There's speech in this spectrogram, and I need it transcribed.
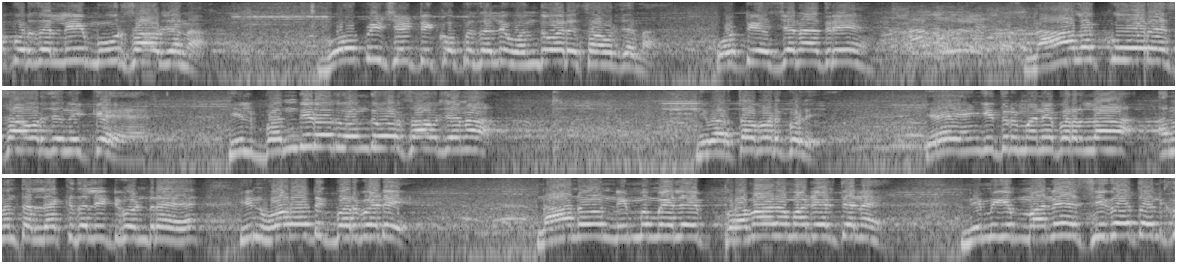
ಗೋವಿಂದಾಪುರದಲ್ಲಿ ಮೂರು ಸಾವಿರ ಜನ. ಗೋಪಿ ಶೆಟ್ಟಿ ಕೊಪ್ಪದಲ್ಲಿ ಒಂದೂವರೆ ಸಾವಿರ ಜನ. ಒಟ್ಟು ಎಷ್ಟು ಜನ ಆದ್ರಿ? ನಾಲ್ಕೂವರೆ ಸಾವಿರ ಜನಕ್ಕೆ. ಇಲ್ಲಿ ಬಂದಿರೋದು ಒಂದೂವರೆ ಸಾವಿರ ಜನ. ನೀವು ಅರ್ಥ ಮಾಡ್ಕೊಳ್ಳಿ. ಏ, ಹೆಂಗಿದ್ರು ಮನೆ ಬರಲ್ಲ ಅನ್ನಂತ ಲೆಕ್ಕದಲ್ಲಿ ಇಟ್ಕೊಂಡ್ರೆ ಇನ್ನು ಹೋರಾಟಕ್ಕೆ ಬರಬೇಡಿ. ನಾನು ನಿಮ್ಮ ಮೇಲೆ ಪ್ರಮಾಣ ಮಾಡಿ ಹೇಳ್ತೇನೆ. ನಿಮಗೆ ಮನೆ ಸಿಗೋ ತನಕ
